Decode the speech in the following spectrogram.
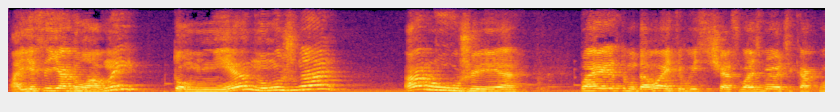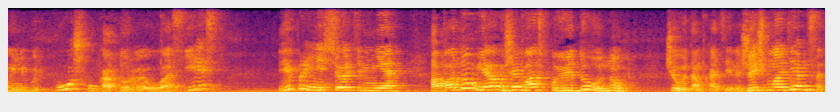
А если я главный, то мне нужно оружие. Поэтому давайте вы сейчас возьмете какую-нибудь пушку, которая у вас есть, и принесете мне. А потом я уже вас поведу. Ну, что вы там хотели? Жечь младенцев?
